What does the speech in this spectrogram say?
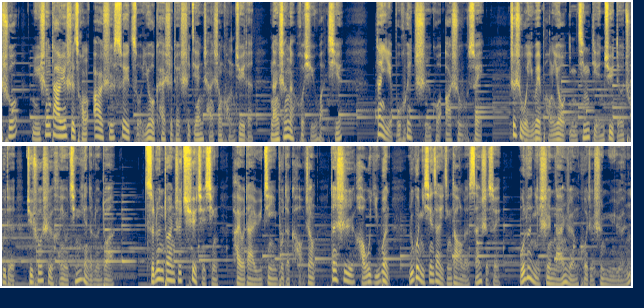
说。女生大约是从二十岁左右开始对时间产生恐惧的，男生呢或许晚些，但也不会迟过二十五岁。这是我一位朋友引经典句得出的，据说是很有经验的论断。此论断之确切性还有待于进一步的考证。但是毫无疑问，如果你现在已经到了三十岁，无论你是男人或者是女人，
